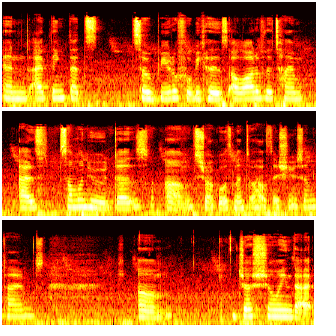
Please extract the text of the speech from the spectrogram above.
And I think that's so beautiful because a lot of the time as someone who does um, struggle with mental health issues sometimes um, just showing that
